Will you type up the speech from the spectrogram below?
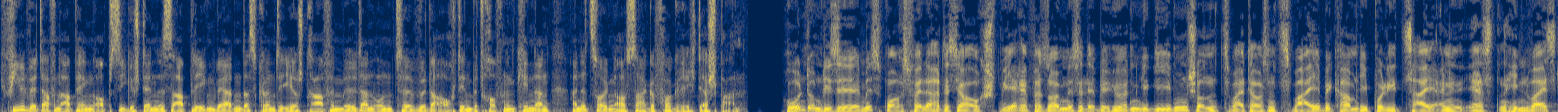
Viel wird davon abhängen, ob sie Geständnisse ablegen werden. Das könnte ihre Strafe mildern und äh, würde auch den betroffenen Kindern eine Zeugenaussage vor Gericht ersparen. Rund um diese Missbrauchsfälle hat es ja auch schwere Versäumnisse der Behörden gegeben. Schon 2002 bekam die Polizei einen ersten Hinweis.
